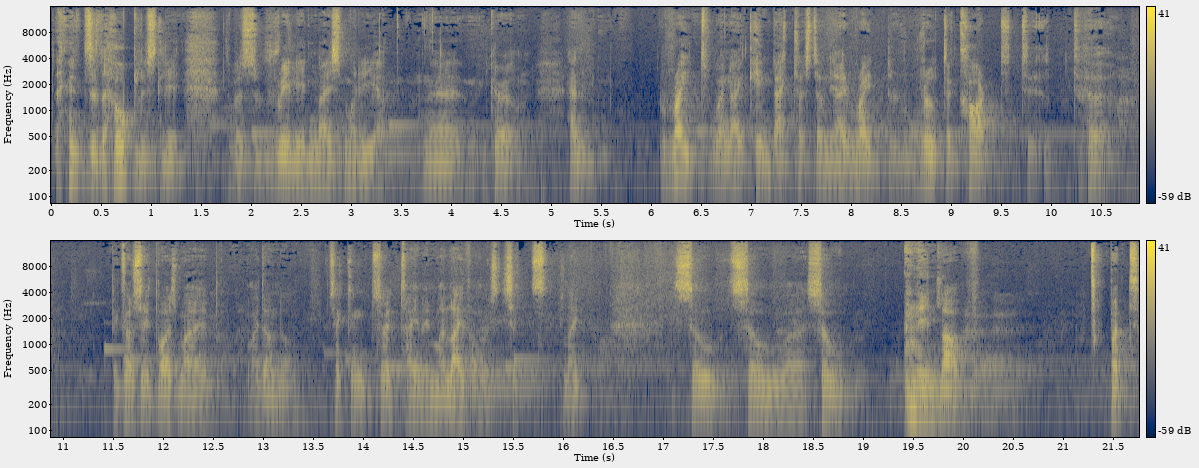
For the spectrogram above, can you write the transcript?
to hopelessly. There was really nice Maria uh, girl, and right when I came back to Estonia, I write, wrote a card to to her because it was my I don't know second third time in my life I was just like so so uh, so in love. But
